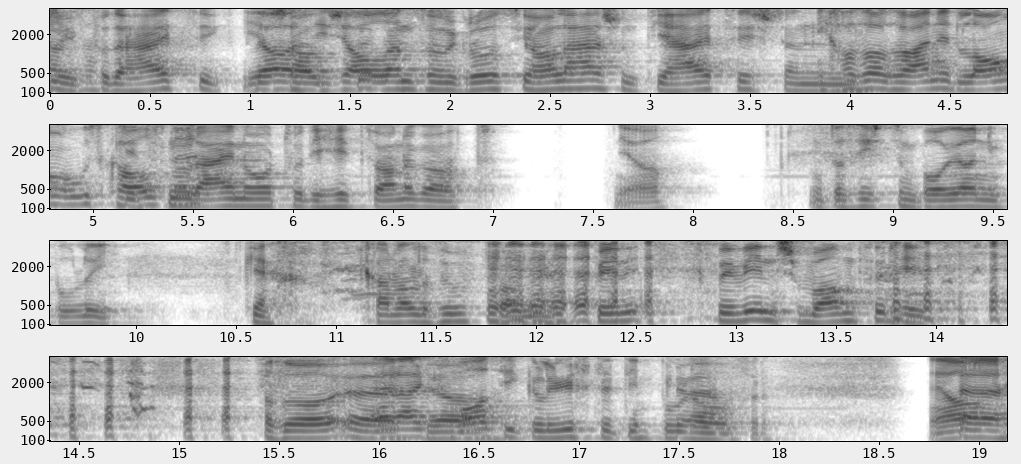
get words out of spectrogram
gerade- Leute, von der Heizung. Das Ja, ist halt, ist Wenn du alles- so eine grosse Halle hast und die Heiz ist, dann Ich habe es also auch nicht lang gibt es ausgehalten. nur einen Ort, wo die Hitze angeht. Ja. Und das ist zum Bojan im Pulli. Genau. Ich kann alles auffangen. ich, bin, ich bin wie ein Schwamm für Hitze. Also, äh, Er hat ja. quasi geleuchtet im Pullover. Ja. Äh,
